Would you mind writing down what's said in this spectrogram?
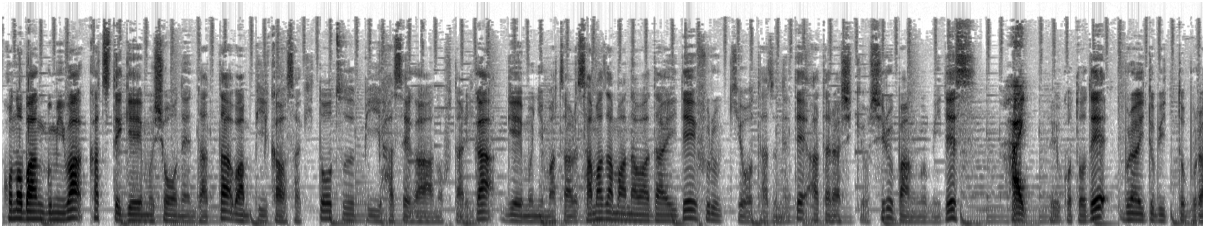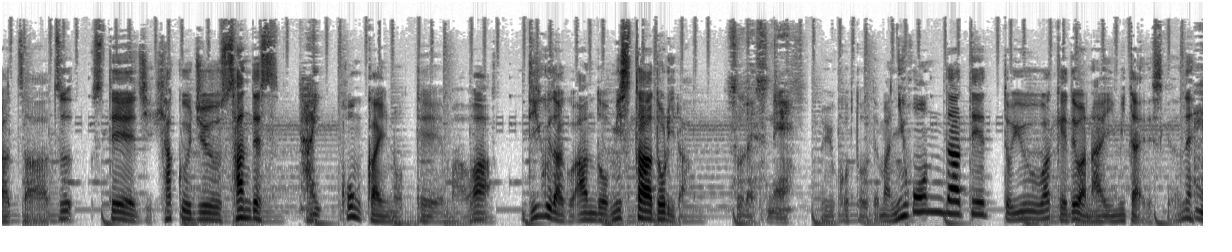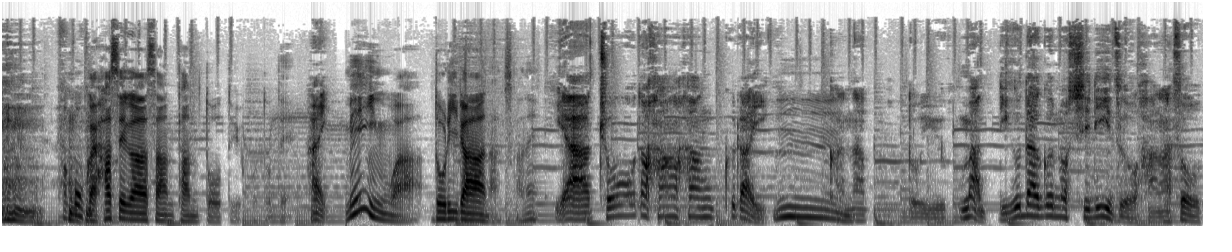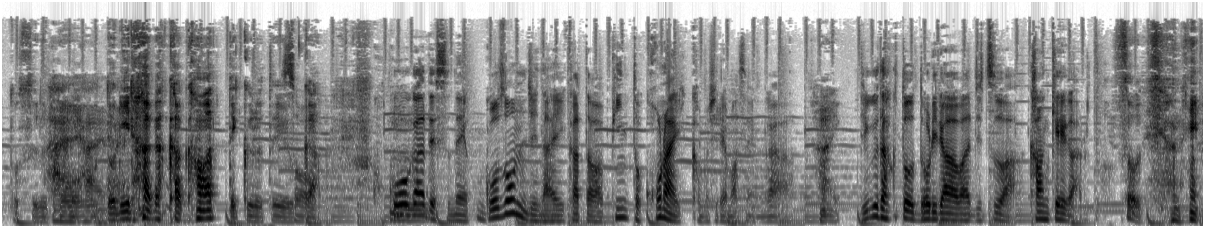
この番組はかつてゲーム少年だったワンピー川崎と 2P 長谷川の二人がゲームにまつわる様々な話題で古きを訪ねて新しきを知る番組です。はい。ということで、ブライトビットブラザーズステージ113です。はい。今回のテーマは、ディグダグミスタードリラーそうですね。ということで、まあ、2本立てというわけではないみたいですけどうね。ん。まあ今回、長谷川さん担当ということで、はい。メインはドリラーなんですかね。いやー、ちょうど半々くらい。かなという。まあ、ディグダグのシリーズを話そうとすると、はいはいはいドリラーが関わってくるというか、ここがですね、ご存知ない方はピンとこないかもしれませんが、はい。ディグダグとドリラーは実は関係があると。そうですよね。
